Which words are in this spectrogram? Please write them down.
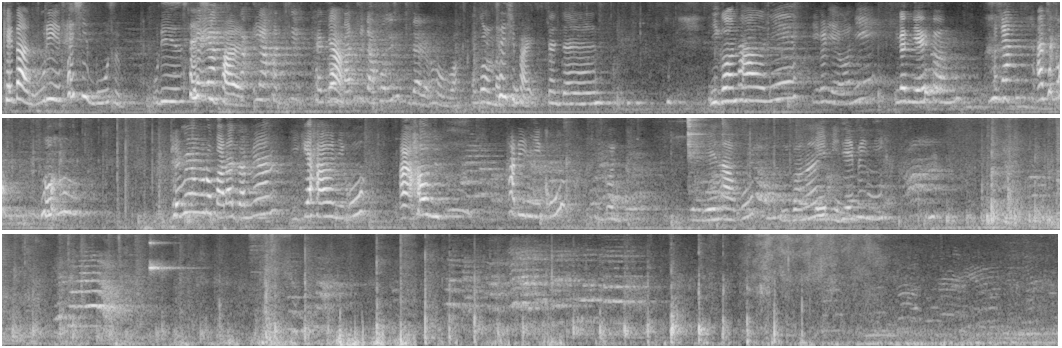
계단, 우리 셋이 모습. 우리 셋이 발. 야 같이 야. 발권 맞추자. 거기서 기다려. 봐봐. 맞. 셋이 발. 짜잔. 이건 하은이. 이건 예원이. 이건 예선. 가자. 아, 잠깐. 어. 별명으로 말하자면, 이게 하은이고, 아, 하은, 할인이고, 이건 예나고, 이거는 예빈이.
